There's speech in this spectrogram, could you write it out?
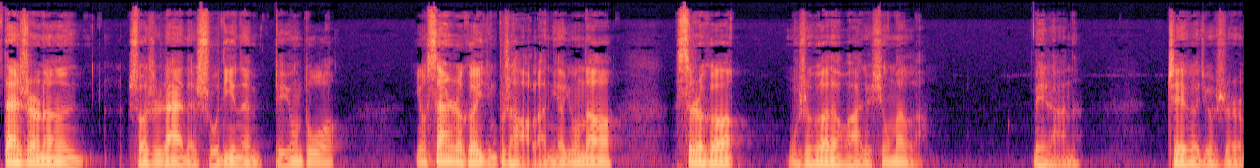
但是呢，说实在的，熟地呢别用多。用三十克已经不少了，你要用到四十克、五十克的话就胸闷了。为啥呢？这个就是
